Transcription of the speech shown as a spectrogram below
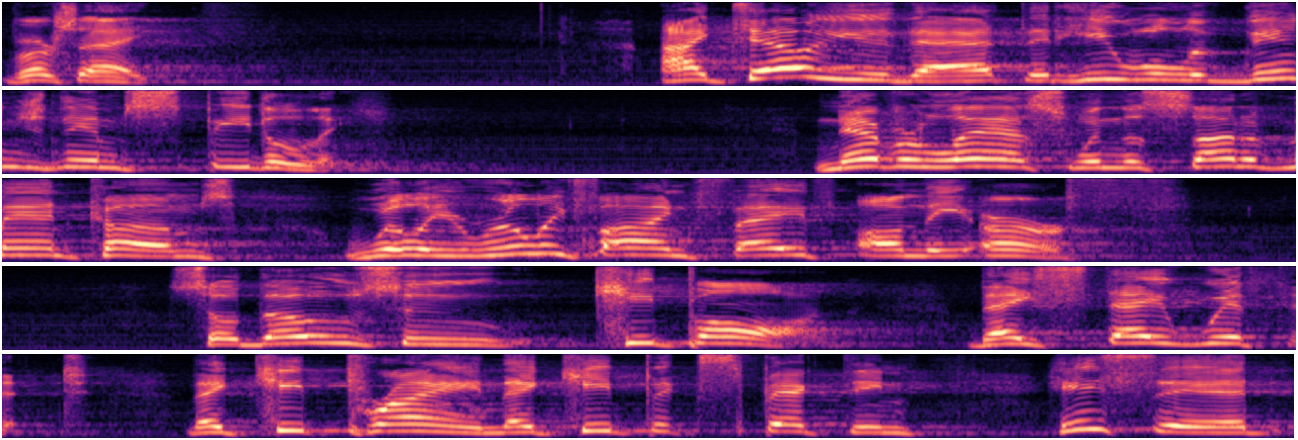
Verse 8 I tell you that, that he will avenge them speedily. Nevertheless, when the Son of Man comes, will he really find faith on the earth? So those who keep on, they stay with it. They keep praying. They keep expecting. He said,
